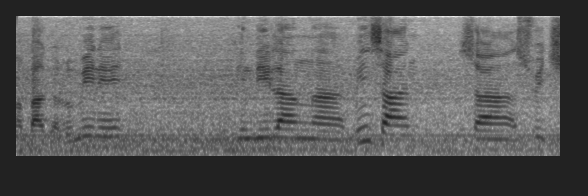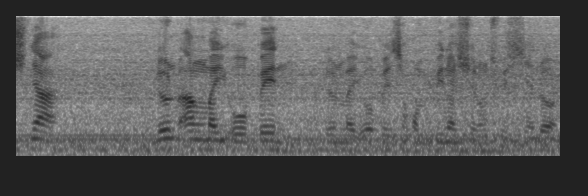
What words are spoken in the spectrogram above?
mabagal uminit, hindi lang ah, minsan sa switch niya doon ang may open doon may open sa kombinasyon ng switch niya doon.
